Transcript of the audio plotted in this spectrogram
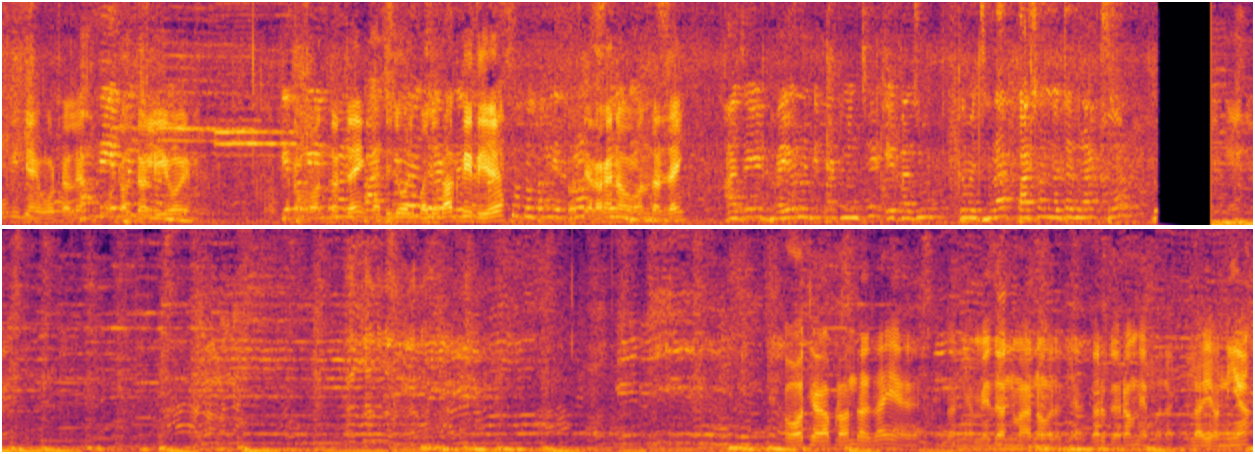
कोई होटल है होटल डली होए अंदर जाए गाड़ी जो बजे रख दी थी तो है ना अंदर जाएं આજે ભાઈઓનો ડિપાર્ટમેન્ટ છે એ બાજુ તમે જરાક પાછળ નજર નાખશો અત્યારે આપણે અંદર જઈએ અંદર મેદાનમાં નવરત્ન ગરબે રમે બધા ખેલાડીઓ ત્યાં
